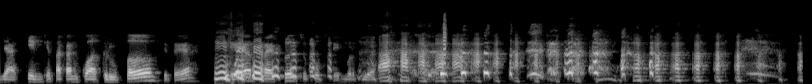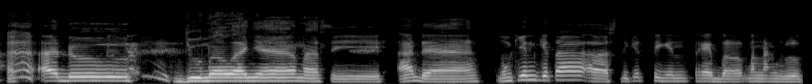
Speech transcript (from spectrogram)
yakin kita akan quadruple gitu ya, ya treble cukup sih menurut gue. Aduh, Jumawanya masih ada. Mungkin kita eh, sedikit pingin treble menang dulu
